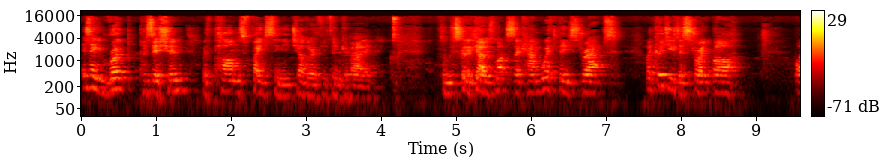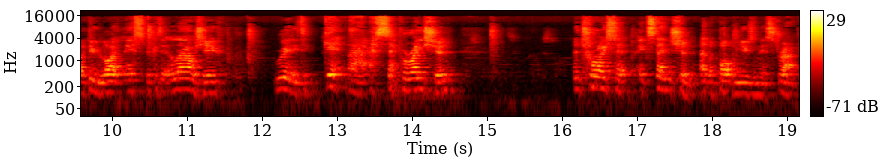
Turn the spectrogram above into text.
is a rope position with palms facing each other if you think about it. So I'm just going to go as much as I can with these straps. I could use a straight bar, but I do like this because it allows you really to get that separation and tricep extension at the bottom using this strap.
